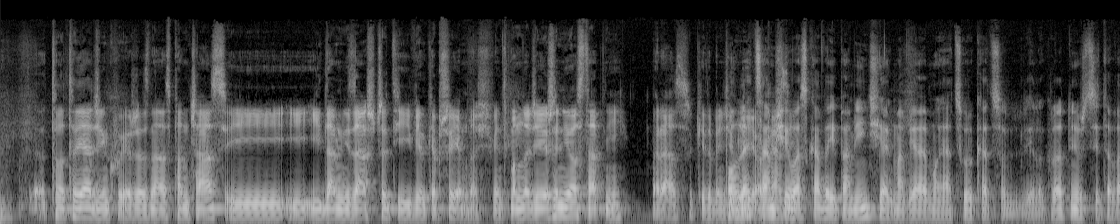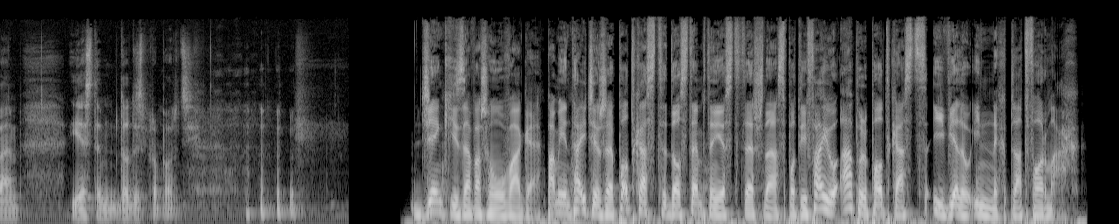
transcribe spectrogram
to, to ja dziękuję, że znalazł pan czas i, i, i dla mnie zaszczyt i wielka przyjemność, więc mam nadzieję, że nie ostatni raz, kiedy będziemy mieli Polecam się łaskawej pamięci, jak mawiała moja córka, co wielokrotnie już cytowałem. Jestem do dysproporcji. Dzięki za Waszą uwagę. Pamiętajcie, że podcast dostępny jest też na Spotify, Apple Podcasts i wielu innych platformach.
